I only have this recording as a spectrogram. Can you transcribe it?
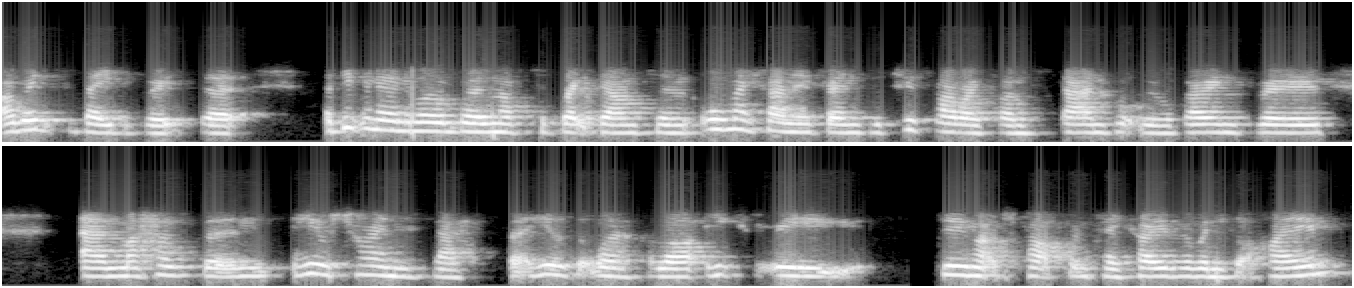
I went to baby groups but I didn't know anyone well enough to break down to them. All my family and friends were too far away to understand what we were going through. And my husband, he was trying his best, but he was at work a lot. He couldn't really do much apart from take over when he got home.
